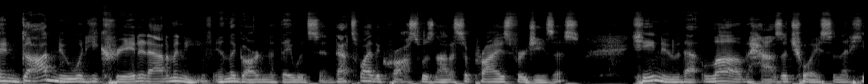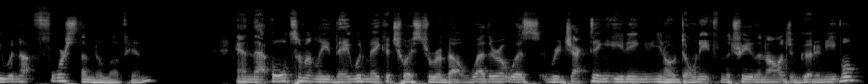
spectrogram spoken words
And God knew when he created Adam and Eve in the garden that they would sin. That's why the cross was not a surprise for Jesus. He knew that love has a choice and that he would not force them to love him. And that ultimately they would make a choice to rebel, whether it was rejecting eating, you know, don't eat from the tree of the knowledge of good and evil.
